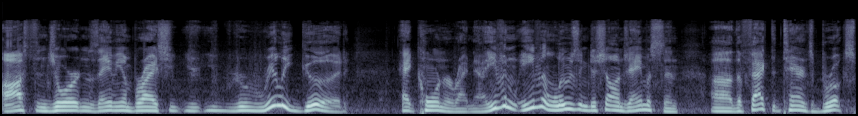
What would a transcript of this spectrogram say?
Austin Jordan, Xavier Bryce, you, you, you're really good at corner right now. Even even losing D'Shawn Jamison, uh, the fact that Terrence Brooks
